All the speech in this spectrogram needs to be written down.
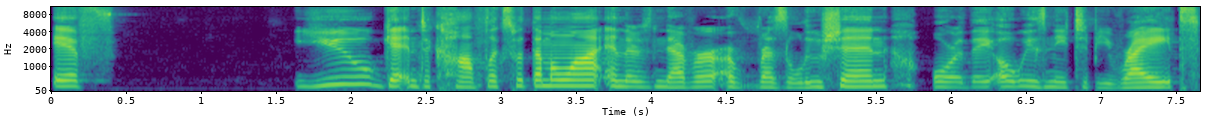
If you get into conflicts with them a lot and there's never a resolution or they always need to be right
